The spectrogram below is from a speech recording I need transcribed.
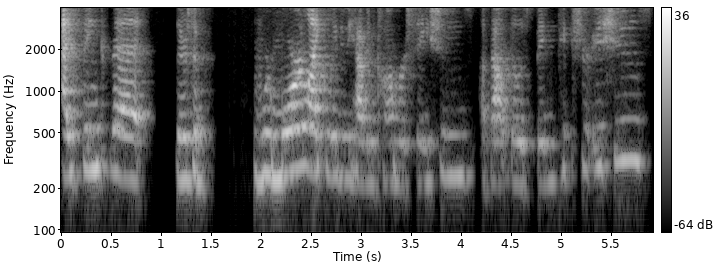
I think that there's a we're more likely to be having conversations about those big picture issues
